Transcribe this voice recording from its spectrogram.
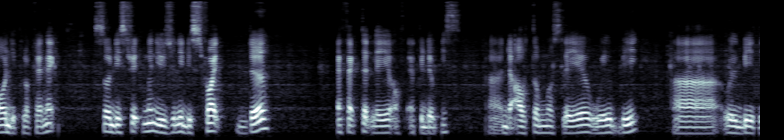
or diclofenac. So this treatment usually destroyed the affected layer of epidermis. Uh, the outermost layer will be uh, will be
